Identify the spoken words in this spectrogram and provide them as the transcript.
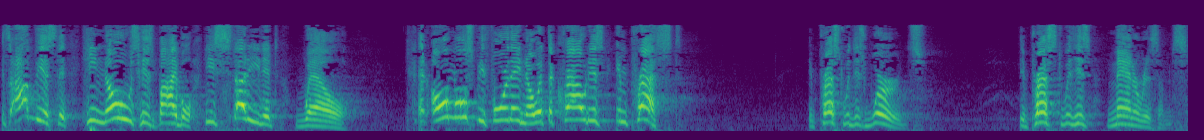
It's obvious that he knows his Bible. He's studied it well. And almost before they know it, the crowd is impressed. Impressed with his words. Impressed with his mannerisms.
